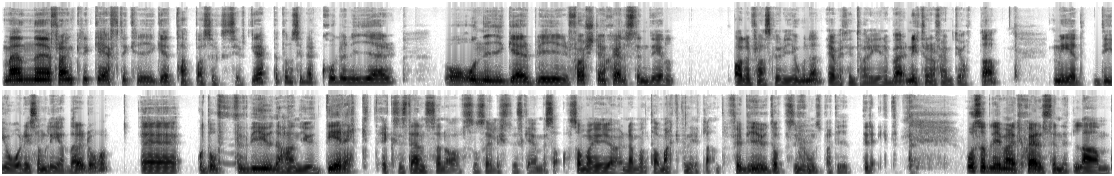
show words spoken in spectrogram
Men eh, Frankrike efter kriget tappar successivt greppet om sina kolonier och, och Niger blir först en självständig del av den franska unionen, jag vet inte vad det innebär, 1958 med Diori som ledare då. Eh, och då förbjuder han ju direkt existensen av socialistiska MSA, som man ju gör när man tar makten i ett land. Förbjud oppositionspartiet direkt. Och så blir man ett självständigt land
